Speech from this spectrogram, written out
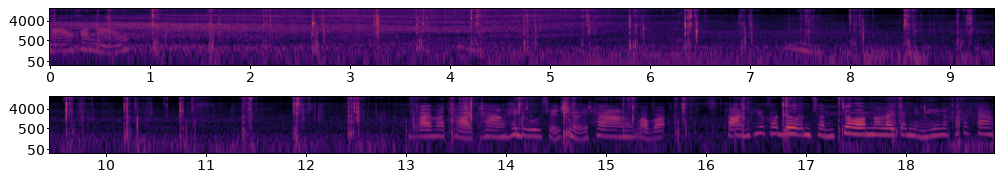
หนาวค่ะหนาว ยายมาถ่ายทางให้ดูเฉยๆทางแบบว่า ทางที่เขาเดินสัญจรอะไรกันอย่างนี้นะคะ ทาง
